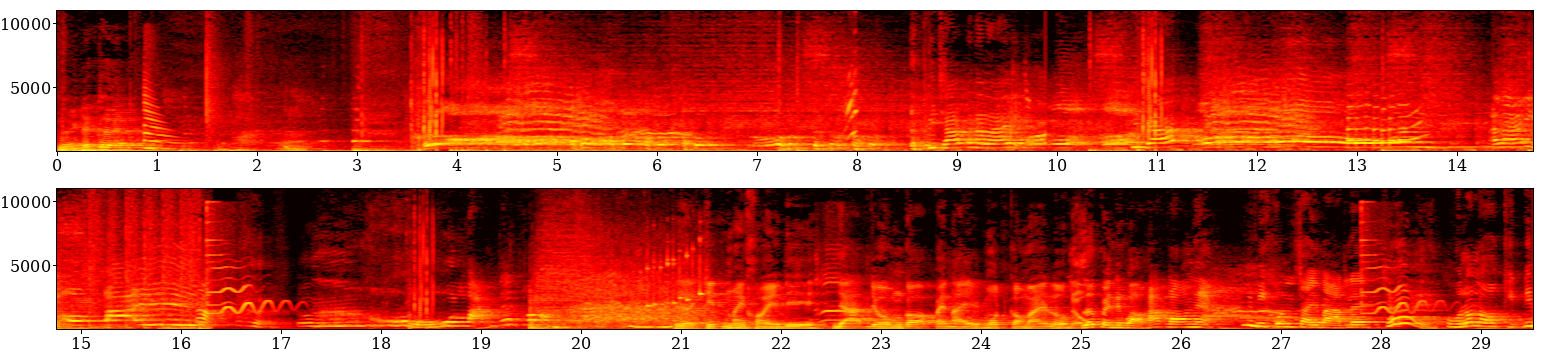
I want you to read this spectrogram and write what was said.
เหนื่อยเหลือเกิน ช้าเป็นอะไร พี่ช้าอะไรออกไปโอ้โหหลังได้พ่อเศรษฐกิจไม่ค่อยดีญาติโยมก็ไปไหนหมดก็ไม่รู้เลิกเป็นดีกว่าพักร้อมเนี่ย ไม่มีคนใส่บาตรเลยใช่โอ้แล้วรอกิจนิ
